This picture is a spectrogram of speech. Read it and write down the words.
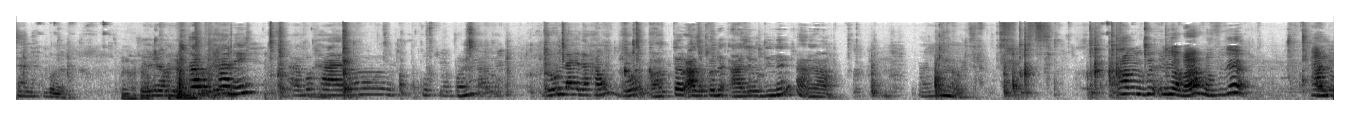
चाना अब खाने अब खाएर कुट्नु पर्छ झोल लगाएर खाउँ झोल हतार आज पनि आजको दिनै आलु नभए आलु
